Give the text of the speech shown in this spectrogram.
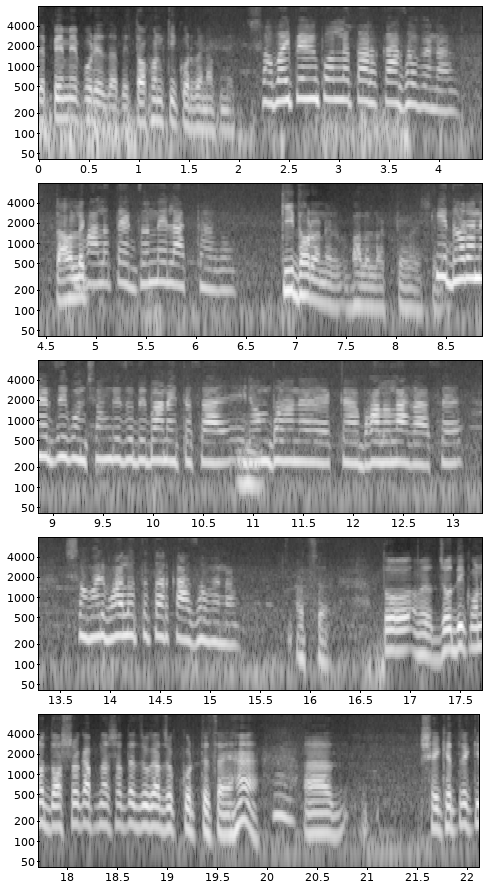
যে প্রেমে পড়ে যাবে তখন কি করবেন আপনি? সবাই প্রেমে পড়লে তার কাজ হবে না। তাহলে ভালো তো একজনই লাগতে হবে। কি ধরনের ভালো লাগতে হবে কি ধরনের জীবন সঙ্গী যদি বানাইতে চায় এরকম ধরনের একটা ভালো লাগা আছে সবার ভালো তো তার কাজ হবে না। আচ্ছা। তো যদি কোনো দর্শক আপনার সাথে যোগাযোগ করতে চায় হ্যাঁ? সেই ক্ষেত্রে কি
